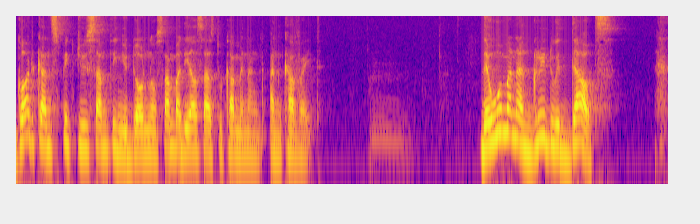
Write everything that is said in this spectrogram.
God can speak to you something you don't know. Somebody else has to come and un- uncover it. The woman agreed with doubts.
